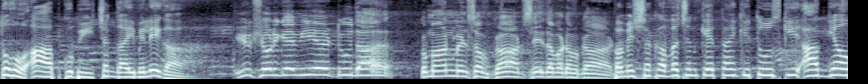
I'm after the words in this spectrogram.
तो आपको भी चंगाई मिलेगा you should give ear to the commandments of God से द वर्ड ऑफ़ गॉड परमेश्वर का वचन कहता है कि तू उसकी आज्ञाओं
